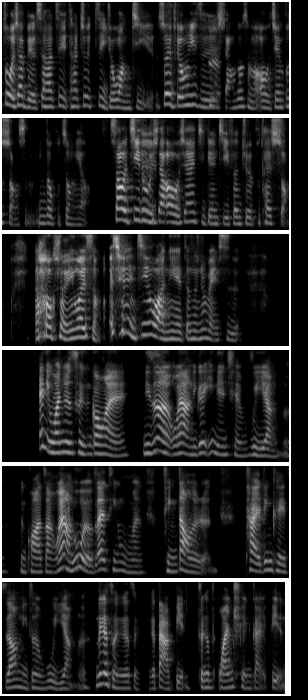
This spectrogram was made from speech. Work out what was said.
做一下别的事，他自己他就自己就忘记了，所以不用一直想说什么、嗯、哦，我今天不爽什么，那都不重要。稍微记录一下、嗯、哦，我现在几点几分觉得不太爽，然后可能因为什么？而且你记录完你也真的就没事。哎、欸，你完全成功哎、欸！你真的，我想你跟一年前不一样了，很夸张。我想如果有在听我们频道的人，他一定可以知道你真的不一样了。那个整个整个大变，整个完全改变。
